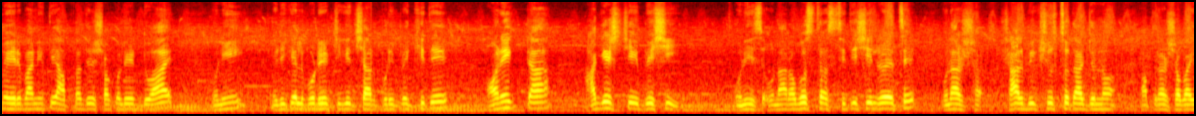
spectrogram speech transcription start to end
মেহরবানিতে আপনাদের সকলের দোয়ায় উনি মেডিকেল বোর্ডের চিকিৎসার পরিপ্রেক্ষিতে অনেকটা আগের চেয়ে বেশি উনি ওনার অবস্থা স্থিতিশীল রয়েছে, ওনার সার্বিক সুস্থতার জন্য আপনারা সবাই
